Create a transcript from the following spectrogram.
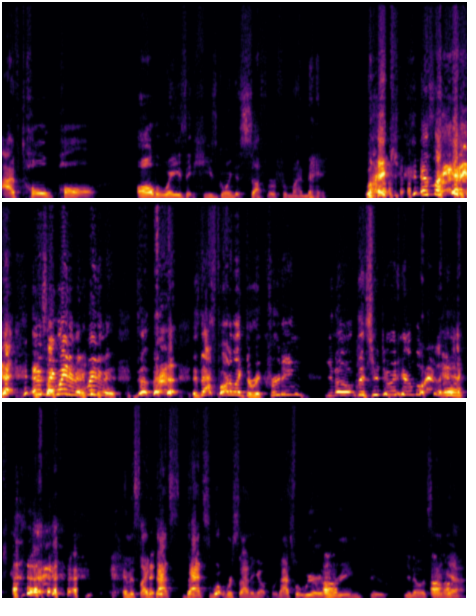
I've told Paul all the ways that he's going to suffer for my name. Like it's like it's like wait a minute, wait a minute. The, the, is that part of like the recruiting, you know, that you're doing here, Lord? Like, and it's like that's that's what we're signing up for. That's what we're uh-huh. agreeing to. You know, it's like yeah.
